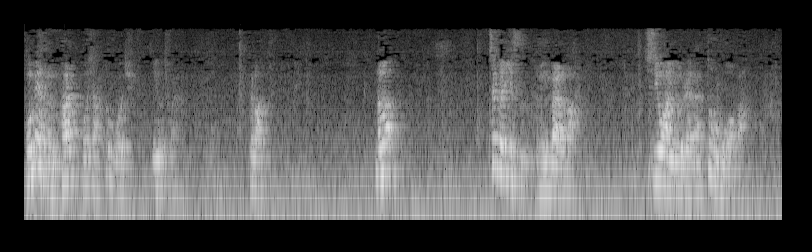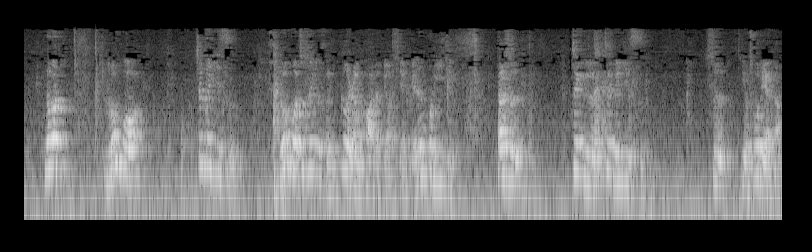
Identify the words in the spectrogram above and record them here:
湖面很宽，我想渡过去，没有船，对吧？那么这个意思明白了吧？希望有人来渡我吧。那么如果这个意思，如果这是一个很个人化的表现，别人不理解，但是这个这个意思是有出点的。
